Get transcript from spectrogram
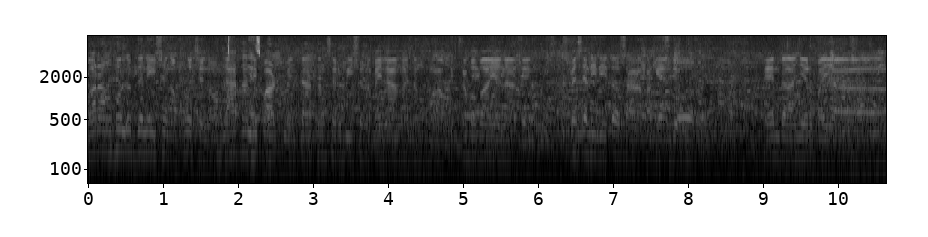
parang whole of the nation approach, you know? Lahat ng Yes po. department, lahat ng serbisyo na kailangan ng mga kababayan natin, especially dito sa Cagayan de Oro and uh, nearby uh,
